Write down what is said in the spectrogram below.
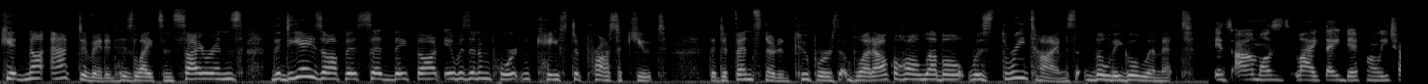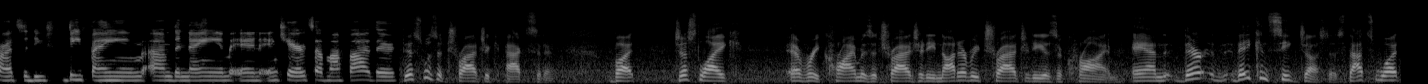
He had not activated his lights and sirens. The DA's office said they thought it was an important case to prosecute. The defense noted Cooper's blood alcohol level was three times the legal limit. It's almost like they definitely tried to def- defame um, the name and, and character of my father. This was a tragic accident, but just like every crime is a tragedy. Not every tragedy is a crime. And they can seek justice. That's what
